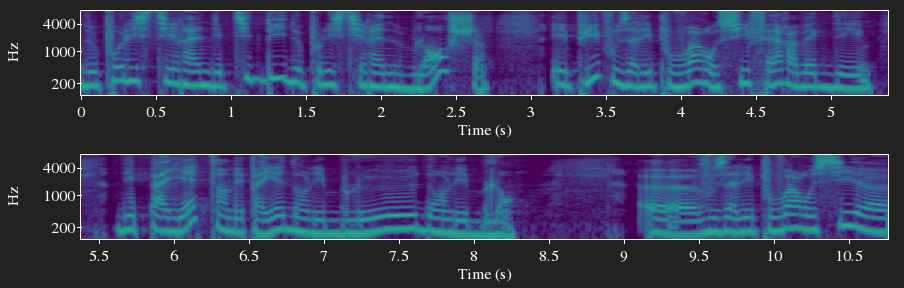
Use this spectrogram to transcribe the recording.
de polystyrène, des petites billes de polystyrène blanches. Et puis vous allez pouvoir aussi faire avec des, des paillettes, hein, des paillettes dans les bleus, dans les blancs. Euh, vous allez pouvoir aussi euh,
